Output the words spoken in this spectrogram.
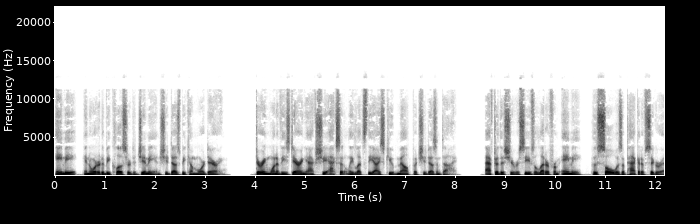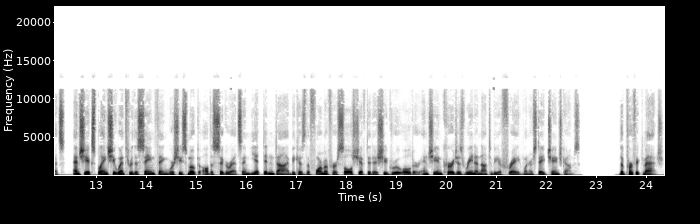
Amy, in order to be closer to Jimmy, and she does become more daring. During one of these daring acts, she accidentally lets the ice cube melt, but she doesn't die. After this, she receives a letter from Amy, whose soul was a packet of cigarettes, and she explains she went through the same thing where she smoked all the cigarettes and yet didn't die because the form of her soul shifted as she grew older, and she encourages Rina not to be afraid when her state change comes. The Perfect Match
